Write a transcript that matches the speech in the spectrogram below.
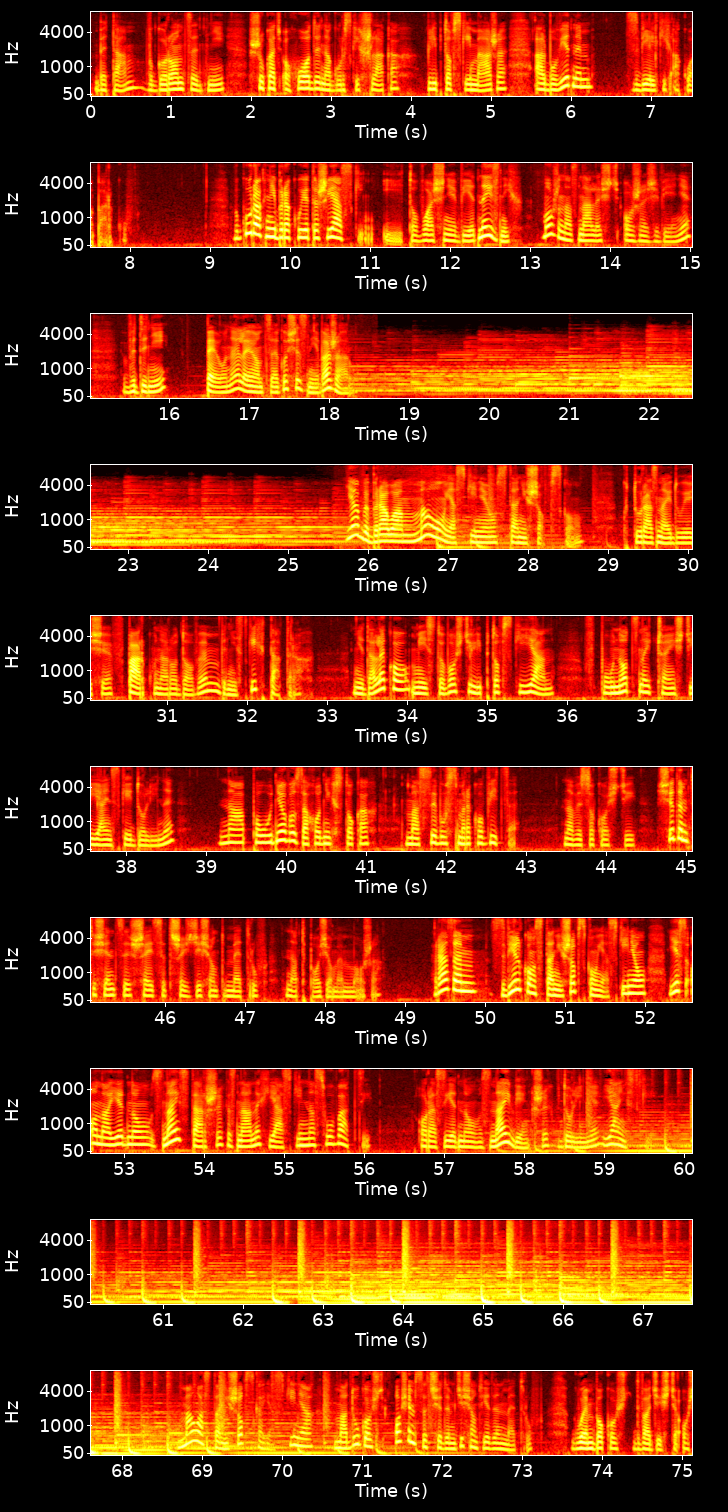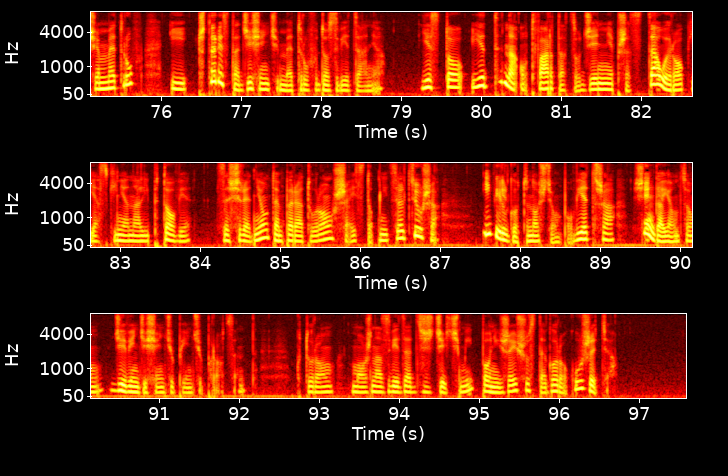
by tam w gorące dni szukać ochłody na górskich szlakach, w Liptowskiej Marze albo w jednym z wielkich akwaparków. W górach nie brakuje też jaskiń i to właśnie w jednej z nich można znaleźć orzeźwienie w dni pełne lejącego się z nieba żaru. Ja wybrałam małą jaskinię Staniszowską, która znajduje się w Parku Narodowym w Niskich Tatrach, niedaleko miejscowości Liptowski Jan, w północnej części Jańskiej Doliny, na południowo-zachodnich stokach masywu Smrekowice, na wysokości 7660 metrów nad poziomem morza. Razem z Wielką Staniszowską jaskinią jest ona jedną z najstarszych znanych jaskiń na Słowacji oraz jedną z największych w Dolinie Jańskiej. Mała Staniszowska jaskinia ma długość 871 metrów, głębokość 28 metrów i 410 metrów do zwiedzania. Jest to jedyna otwarta codziennie przez cały rok jaskinia na Liptowie ze średnią temperaturą 6 stopni Celsjusza i wilgotnością powietrza sięgającą 95%, którą można zwiedzać z dziećmi poniżej 6 roku życia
